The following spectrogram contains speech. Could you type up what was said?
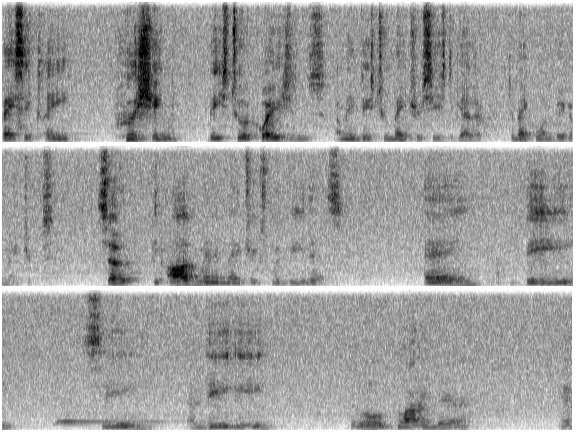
basically pushing these two equations, I mean, these two matrices together to make one bigger matrix. So the augmented matrix would be this. A, B, C, D, E, the little line there, and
